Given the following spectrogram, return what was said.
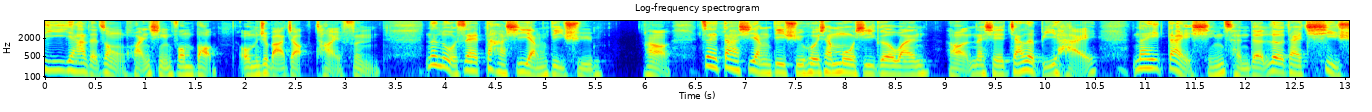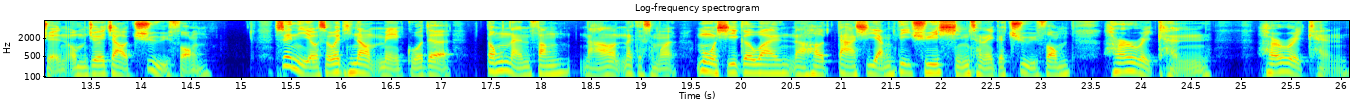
低压的这种环形风暴，我们就把它叫 typhoon。那如果是在大西洋地区，好，在大西洋地区或者像墨西哥湾，好，那些加勒比海那一带形成的热带气旋，我们就会叫飓风。所以你有时候会听到美国的东南方，然后那个什么墨西哥湾，然后大西洋地区形成了一个飓风 （Hurricane，Hurricane）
